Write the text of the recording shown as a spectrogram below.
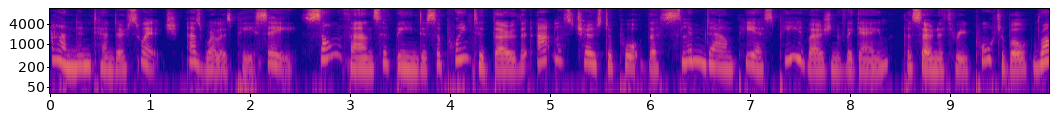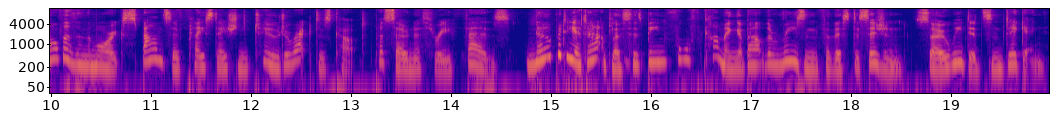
and Nintendo Switch, as well as PC. Some fans have been disappointed though that Atlus chose to port the slimmed down PSP version of the game, Persona 3 Portable, rather than the more expansive PlayStation 2 Director's Cut, Persona 3 Fez. Nobody at Atlus has been forthcoming about the reason for this decision, so we did some digging.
